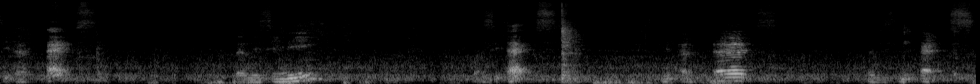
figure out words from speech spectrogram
CFX dan di sini CX ini FX dan di sini X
